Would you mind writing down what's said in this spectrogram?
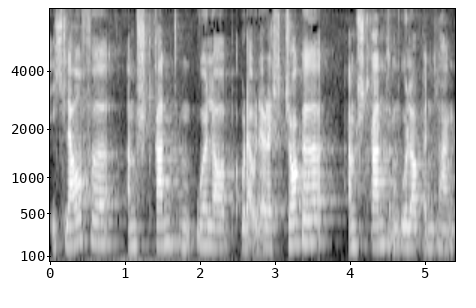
ich laufe am Strand im Urlaub oder, oder, ich jogge am Strand im Urlaub entlang.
